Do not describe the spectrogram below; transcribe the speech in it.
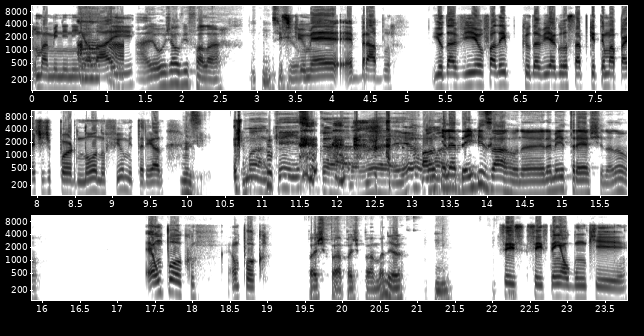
Uma menininha lá e Ah, eu já ouvi falar. Esse filme. filme é, é brabo. E o Davi, eu falei que o Davi ia gostar porque tem uma parte de pornô no filme, tá ligado? Mano, que isso, cara, velho. Falam Mano, que ele é bem bizarro, né? Ele é meio trash, não é não? É um pouco. É um pouco. Pode pá, pode pá, maneiro. Vocês vocês têm algum que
